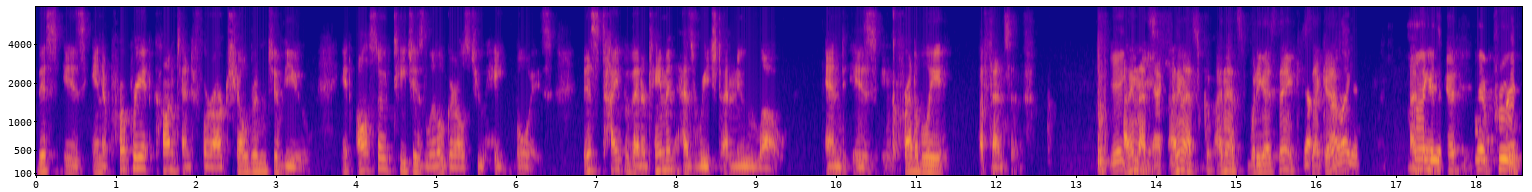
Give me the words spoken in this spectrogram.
this is inappropriate content for our children to view. It also teaches little girls to hate boys. This type of entertainment has reached a new low and is incredibly offensive. Yeah, I think that's I think that's I think that's what do you guys think? Is that good? I like it. I think it's good. I approve.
